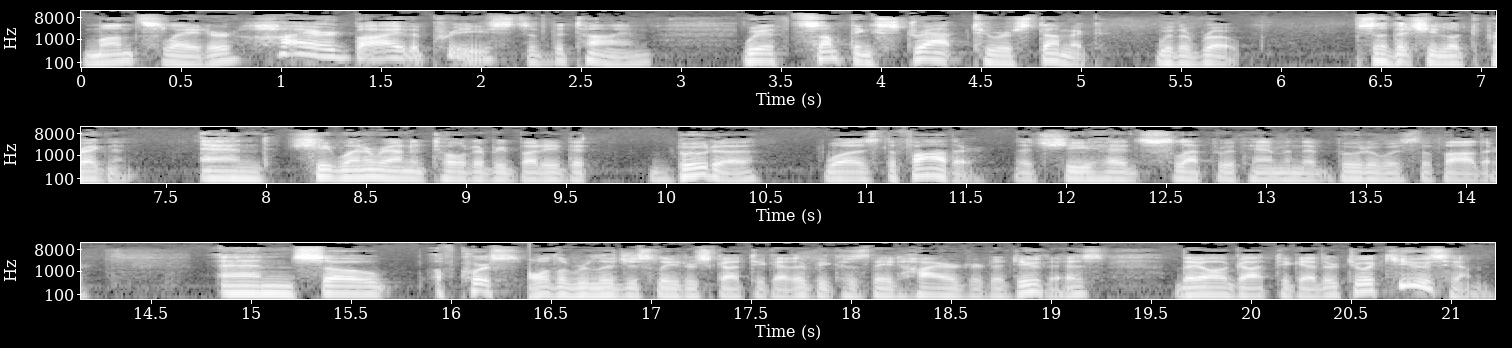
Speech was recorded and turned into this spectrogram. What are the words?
months later, hired by the priests of the time, with something strapped to her stomach with a rope so that she looked pregnant. And she went around and told everybody that Buddha was the father, that she had slept with him and that Buddha was the father. And so, of course, all the religious leaders got together because they'd hired her to do this. They all got together to accuse him.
